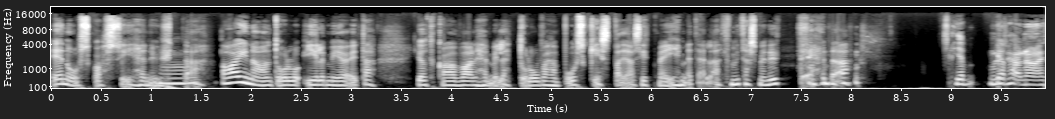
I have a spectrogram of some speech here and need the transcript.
En usko siihen yhtään. Mm. Aina on tullut ilmiöitä, jotka on vanhemmille tullut vähän puskista ja sitten me ihmetellään, että mitäs me nyt tehdään. Ja, Nythän ja,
